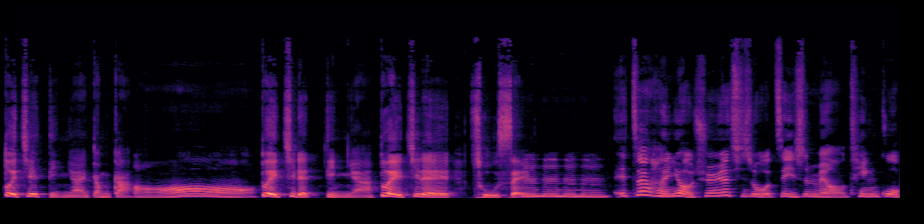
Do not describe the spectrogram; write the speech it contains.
对这个定呀感觉哦，对这个定呀，对这个趋势。嗯哼哼哼，哎、欸，这个很有趣，因为其实我自己是没有听过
